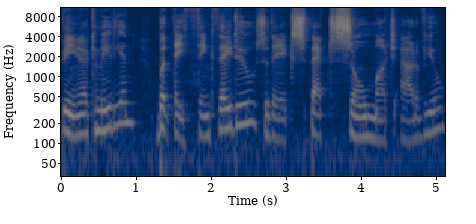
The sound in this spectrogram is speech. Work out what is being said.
being a comedian, but they think they do, so they expect so much out of you.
